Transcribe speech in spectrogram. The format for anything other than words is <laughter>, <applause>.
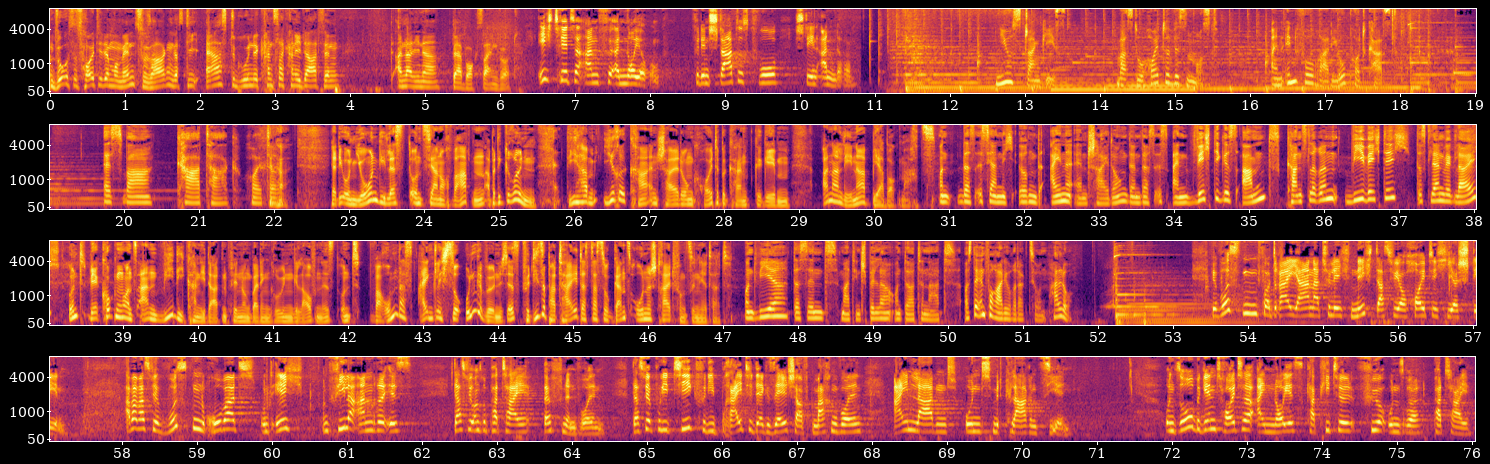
Und so ist es heute der Moment zu sagen, dass die erste grüne Kanzlerkandidatin Annalena Baerbock sein wird. Ich trete an für Erneuerung. Für den Status quo stehen andere. News Junkies. Was du heute wissen musst. Ein Info-Radio-Podcast. Es war K-Tag heute. Ja. <laughs> ja, die Union, die lässt uns ja noch warten, aber die Grünen, die haben ihre K-Entscheidung heute bekannt gegeben. Annalena Baerbock macht's. Und das ist ja nicht irgendeine Entscheidung, denn das ist ein wichtiges Amt. Kanzlerin, wie wichtig? Das klären wir gleich. Und wir gucken uns an, wie die Kandidatenfindung bei den Grünen gelaufen ist und warum das eigentlich so ungewöhnlich ist für diese Partei, dass das so ganz ohne Streit funktioniert hat. Und wir, das sind Martin Spiller und Dörte Naht aus der Inforadio-Redaktion. Hallo. Wir wussten vor drei Jahren natürlich nicht, dass wir heute hier stehen. Aber was wir wussten, Robert und ich und viele andere, ist, dass wir unsere Partei öffnen wollen, dass wir Politik für die Breite der Gesellschaft machen wollen, einladend und mit klaren Zielen. Und so beginnt heute ein neues Kapitel für unsere Partei.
